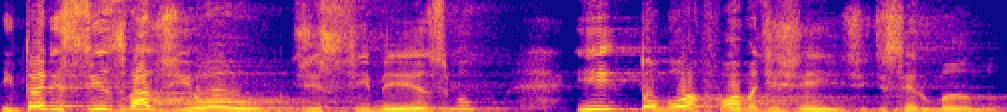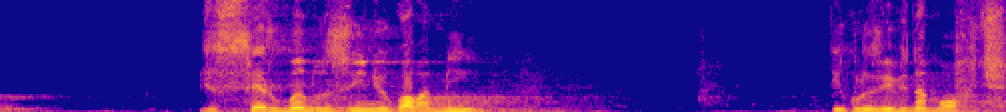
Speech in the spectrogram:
Então, ele se esvaziou de si mesmo e tomou a forma de gente, de ser humano, de ser humanozinho igual a mim, inclusive na morte.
